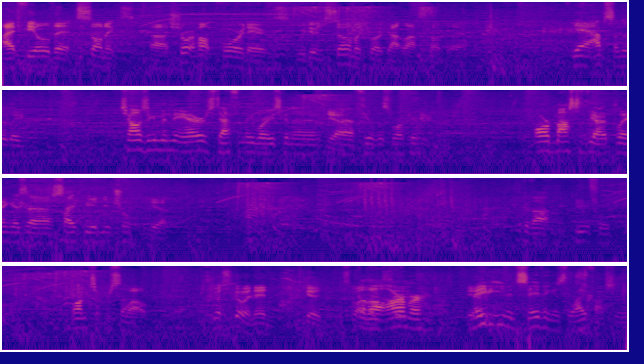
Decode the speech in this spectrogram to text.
I feel that Sonic's uh, short hop forward airs were doing so much work that last stop there. Yeah, absolutely. Challenging him in the air is definitely where he's going to Yeah. uh, feel this working. Or massively outplaying his uh, side B and neutral. Yeah. Look at that. Beautiful. 100%. Wow. It's just going in. Good. That's what I like armor. Yeah. Maybe even saving his life, actually.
